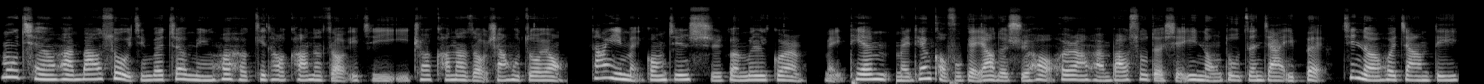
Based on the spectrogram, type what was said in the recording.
目前环孢素已经被证明会和 ketoconazole 以及 itraconazole 相互作用。当以每公斤十个 milligram 每天每天口服给药的时候，会让环孢素的血液浓度增加一倍，进而会降低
